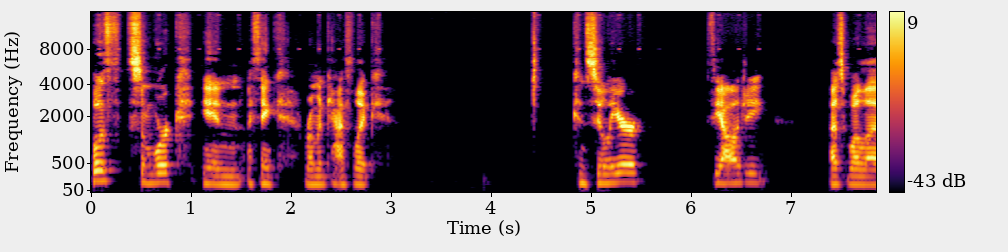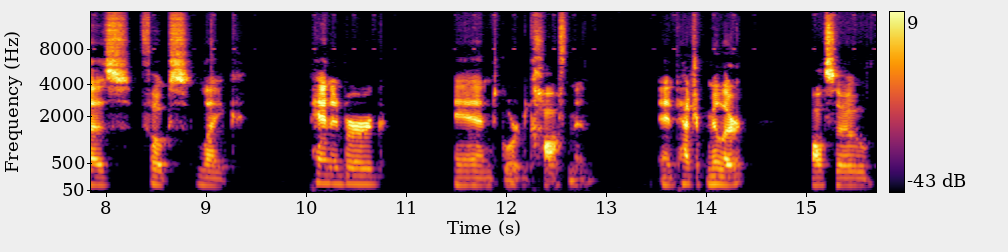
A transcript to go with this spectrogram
both some work in, I think, Roman Catholic conciliar theology, as well as folks like Pannenberg and Gordon Kaufman. And Patrick Miller also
